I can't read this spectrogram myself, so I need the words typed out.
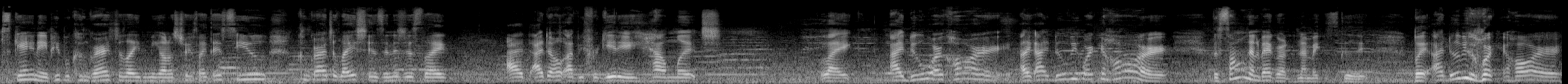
scanning, people congratulating me on the streets. Like, "That's you, congratulations!" And it's just like, I I don't—I'd be forgetting how much like I do work hard. Like I do be working hard. The song in the background did not make this good, but I do be working hard,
